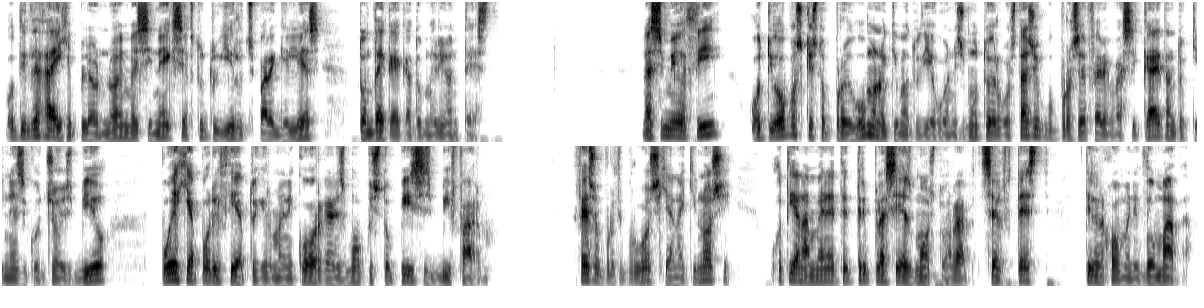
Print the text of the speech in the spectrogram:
ότι δεν θα είχε πλέον νόημα η συνέχιση αυτού του γύρου της παραγγελίας των 10 εκατομμυρίων τεστ. Να σημειωθεί ότι όπως και στο προηγούμενο κύμα του διαγωνισμού, το εργοστάσιο που προσέφερε βασικά ήταν το κινέζικο Joyce Bio, που έχει απορριφθεί από το γερμανικό οργανισμό πιστοποίησης B-Farm. Χθες ο Πρωθυπουργός είχε ανακοινώσει ότι αναμένεται τριπλασιασμός των rapid self-test την ερχόμενη εβδομάδα.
